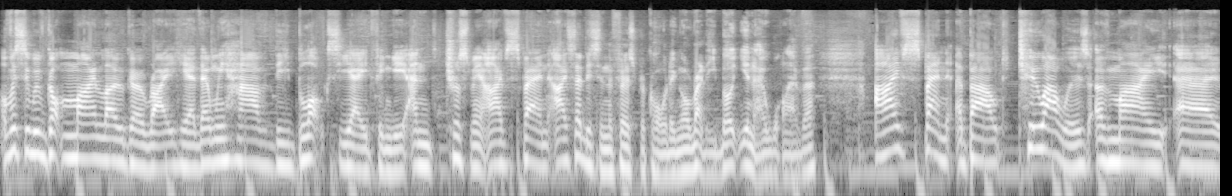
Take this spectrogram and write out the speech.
obviously, we've got my logo right here. Then we have the Bloxiade thingy, and trust me, I've spent, I said this in the first recording already, but, you know, whatever. I've spent about two hours of my uh,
